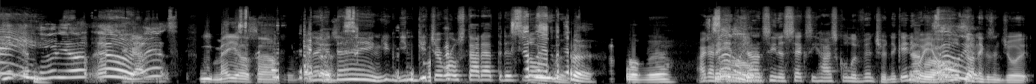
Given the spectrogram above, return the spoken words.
Hey, in the Dang. video, You yeah, got- Lance. Eat mayo sandwiches. nigga, dang, you, you can get your roast out after this is Silly over. Oh, bro. I gotta Silly. end John Cena's sexy high school adventure, nigga. Anyway, Yeah, y'all, I hope y'all silly. niggas enjoyed.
